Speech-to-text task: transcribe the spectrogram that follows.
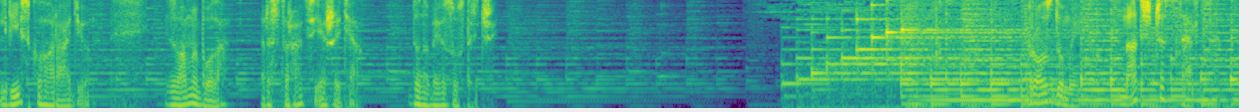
Львівського радіо. І з вами була Ресторація життя. До нових зустрічей. Роздуми наче серце.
